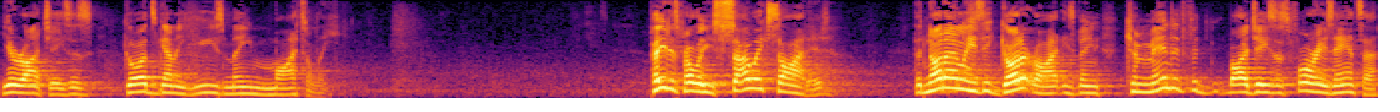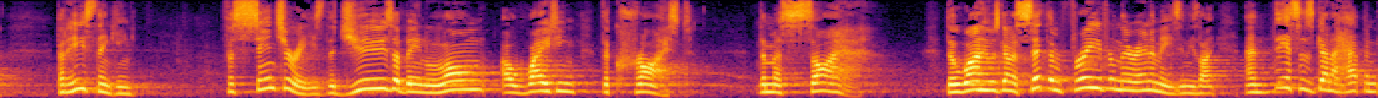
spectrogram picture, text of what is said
you're right, Jesus. God's going to use me mightily. Peter's probably so excited that not only has he got it right, he's been commended for, by Jesus for his answer, but he's thinking, for centuries, the Jews have been long awaiting the Christ, the Messiah, the one who was going to set them free from their enemies. And he's like, and this is going to happen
